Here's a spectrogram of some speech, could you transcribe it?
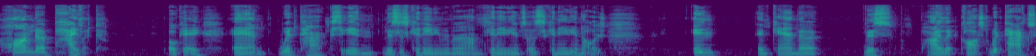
Honda Pilot, okay? And with tax in, this is Canadian, remember I'm Canadian, so it's Canadian dollars. In in Canada, this Pilot cost with tax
